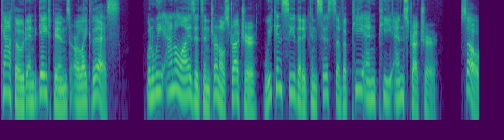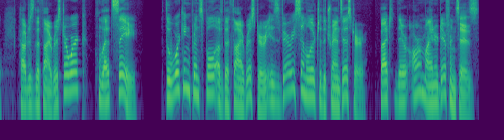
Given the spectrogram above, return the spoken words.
cathode, and gate pins are like this. When we analyze its internal structure, we can see that it consists of a PNPN structure. So, how does the thyristor work? Let's see. The working principle of the thyristor is very similar to the transistor, but there are minor differences.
